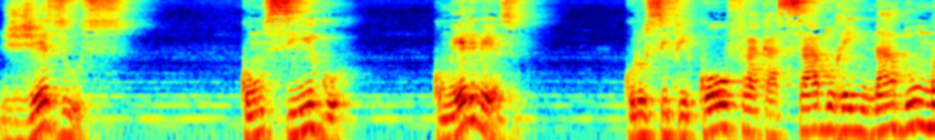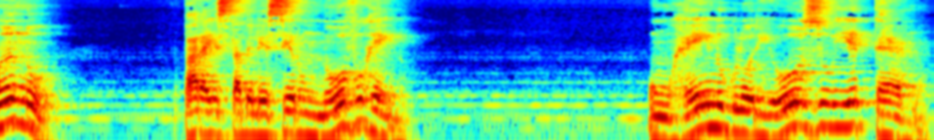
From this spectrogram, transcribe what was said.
Jesus, consigo, com Ele mesmo, crucificou o fracassado reinado humano para estabelecer um novo reino. Um reino glorioso e eterno,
